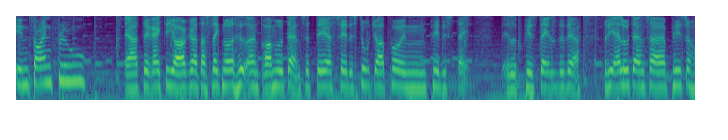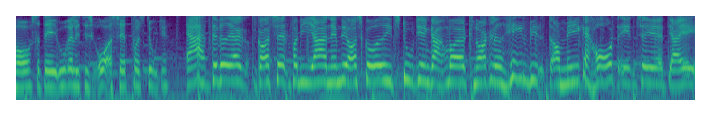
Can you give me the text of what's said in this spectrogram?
en døgnflue. Ja, det er rigtigt, Jokke, og der er slet ikke noget, der hedder en drømmeuddannelse. Det er at sætte studier op på en pedestal. Eller pedestal, det der. Fordi alle uddannelser er pisse hårde, så det er et urealistisk ord at sætte på et studie. Ja, det ved jeg godt selv, fordi jeg har nemlig også gået i et studie engang, hvor jeg knoklede helt vildt og mega hårdt, indtil, at jeg,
